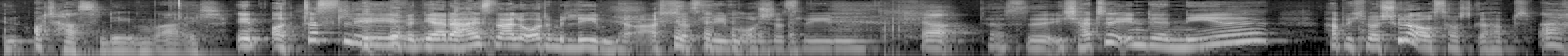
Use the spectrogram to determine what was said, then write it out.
in Ottersleben war ich. In Ottersleben, ja, da heißen alle Orte mit Leben. Ja, Aschersleben, Oschersleben. Ja. Das, äh, ich hatte in der Nähe, habe ich mal Schüleraustausch gehabt. Ach.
